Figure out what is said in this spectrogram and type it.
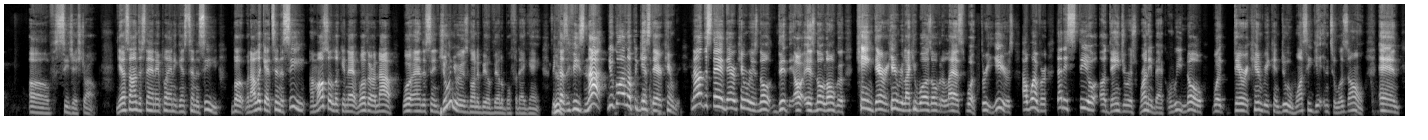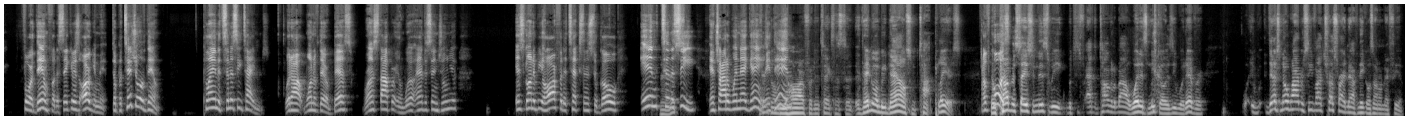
of CJ Stroud. Yes, I understand they're playing against Tennessee, but when I look at Tennessee, I'm also looking at whether or not Will Anderson Jr. is going to be available for that game. Because yeah. if he's not, you're going up against Derrick Henry. And I understand Derrick Henry is no did or is no longer King Derrick Henry like he was over the last what three years. However, that is still a dangerous running back, and we know what Derrick Henry can do once he get into a zone. And for them, for the sake of this argument, the potential of them playing the Tennessee Titans without one of their best run stopper and Will Anderson Jr., it's going to be hard for the Texans to go in mm-hmm. Tennessee and try to win that game. It's and then hard for the Texans to they're going to be down some top players. Of the course, conversation this week, which is after talking about what is Nico, is he whatever. There's no wide receiver I trust right now if Nico's not on that field.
